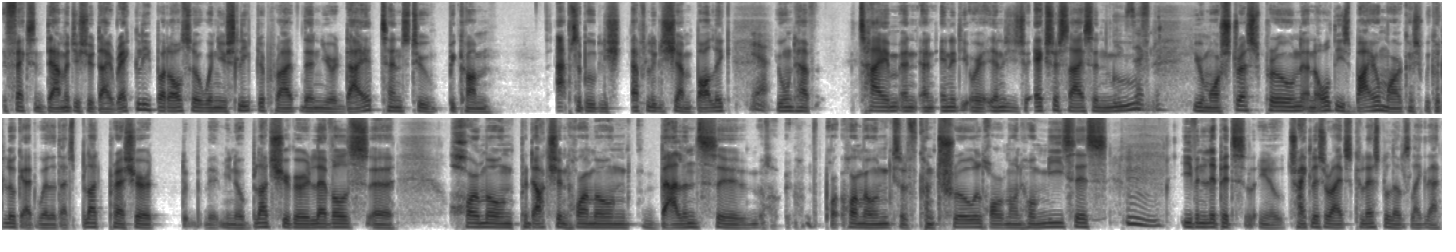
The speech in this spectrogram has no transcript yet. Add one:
effects and damages you directly, but also when you're sleep deprived, then your diet tends to become absolutely absolutely shambolic. Yeah. You won't have time and, and energy or energy to exercise and move. Exactly. You're more stress prone and all these biomarkers we could look at whether that's blood pressure, you know, blood sugar levels, uh, hormone production, hormone balance, uh, hormone sort of control, hormone homeostasis, even lipids, you know, triglycerides, cholesterol levels like that.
